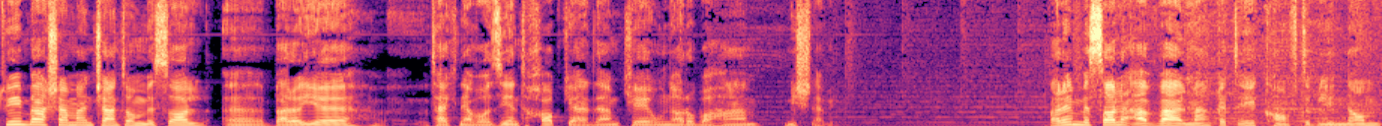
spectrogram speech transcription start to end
توی این بخش من چند تا مثال برای تکنوازی انتخاب کردم که اونا رو با هم میشنویم. برای مثال اول من قطعه کامفتبلی نام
